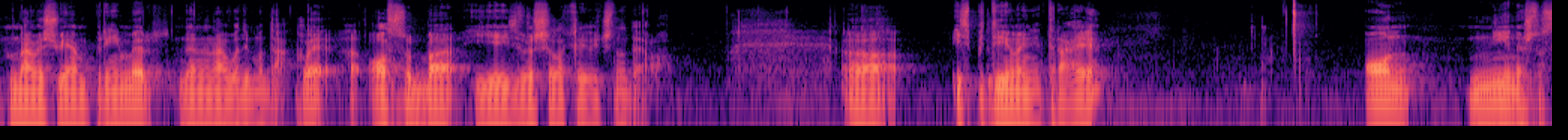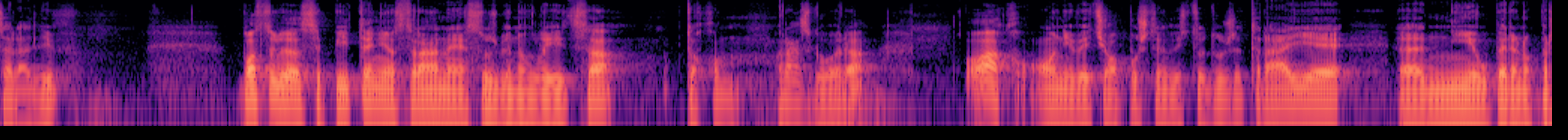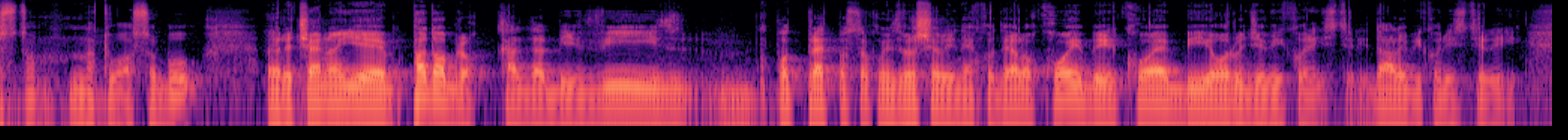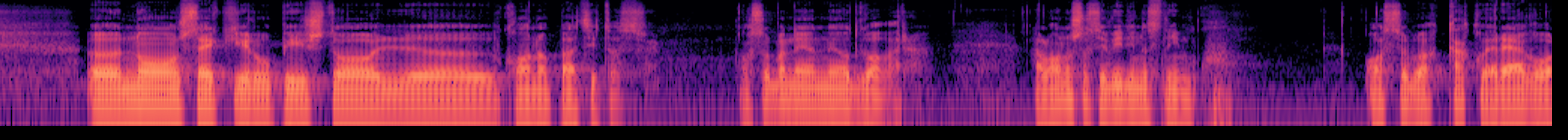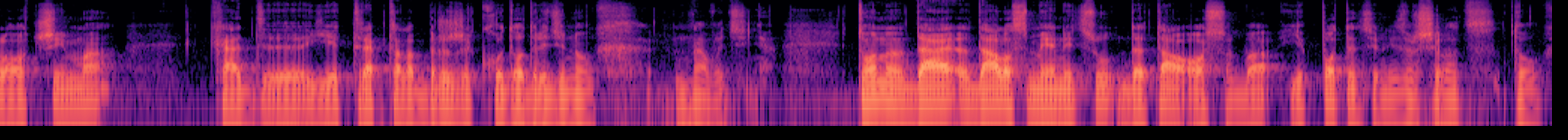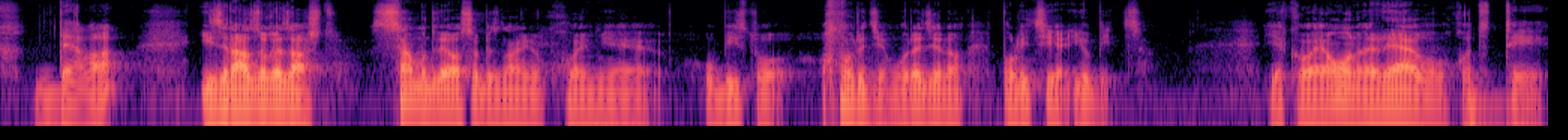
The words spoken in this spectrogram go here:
navešu jedan primer, da ne navodimo dakle, a, osoba je izvršila krivično delo. A, ispitivanje traje, on nije nešto saradljiv, postavlja se pitanje od strane službenog lica tokom razgovora, ovako, on je već opušten, već to duže traje, e, nije upereno prstom na tu osobu, rečeno je, pa dobro, kada bi vi pod pretpostavkom izvršili neko delo, koji bi, koje bi oruđe vi koristili? Da li bi koristili e, nož, sekiru, pištolj, e, konopac i to sve? Osoba ne, ne odgovara. Ali ono što se vidi na snimku, osoba kako je reagovala očima kad e, je treptala brže kod određenog navođenja. To nam da, dalo smernicu da ta osoba je potencijalni izvršilac tog dela iz razloga zašto? samo dve osobe znaju kojem je ubistvo oruđem urađeno, policija i ubica. I ako je on reagovao kod te,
